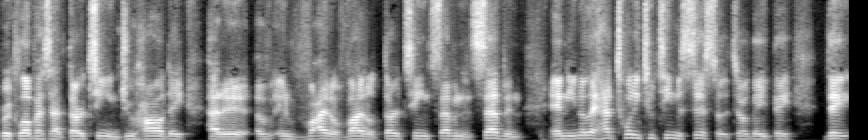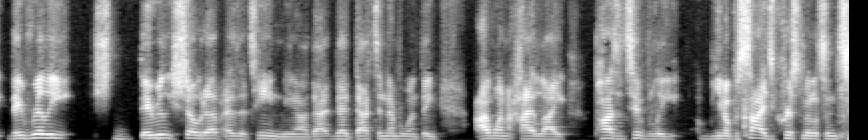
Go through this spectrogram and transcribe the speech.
Brook Lopez had 13, Jrue Holiday had a, a, a, vital, vital 13, seven and seven, and you know they had 22 team assists. So, so they they they they really they really showed up as a team. You know that that that's the number one thing I want to highlight positively you know, besides Khris Middleton's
